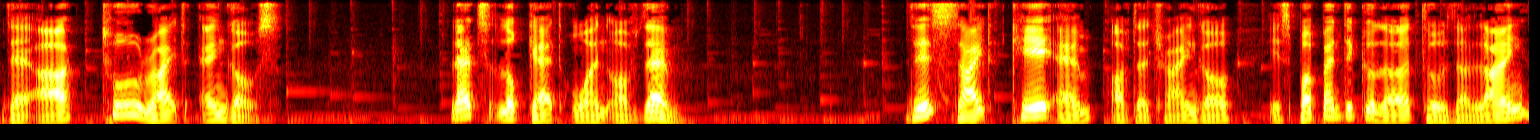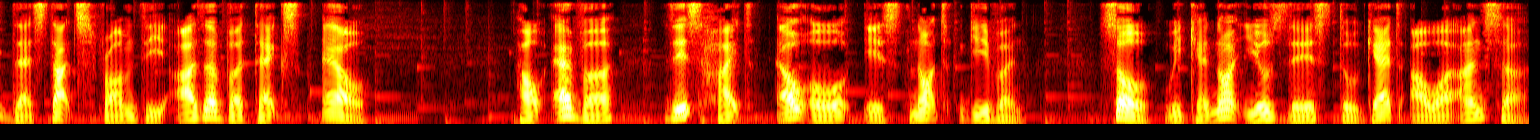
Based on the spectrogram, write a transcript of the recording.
there are two right angles. Let's look at one of them. This side KM of the triangle is perpendicular to the line that starts from the other vertex L. However, this height LO is not given, so we cannot use this to get our answer.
